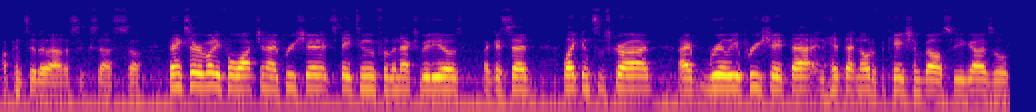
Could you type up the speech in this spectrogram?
I'll consider that a success. So thanks everybody for watching. I appreciate it. Stay tuned for the next videos. Like I said, like and subscribe. I really appreciate that and hit that notification bell so you guys will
